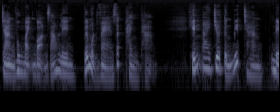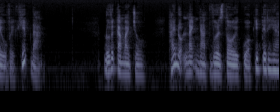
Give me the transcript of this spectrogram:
chàng vung mạnh ngọn giáo lên với một vẻ rất thành thạo, khiến ai chưa từng biết chàng đều phải khiếp đảm. Đối với Camacho, thái độ lạnh nhạt vừa rồi của Kiteria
